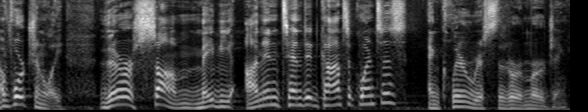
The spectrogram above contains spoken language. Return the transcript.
Unfortunately, there are some maybe unintended consequences and clear risks that are emerging.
